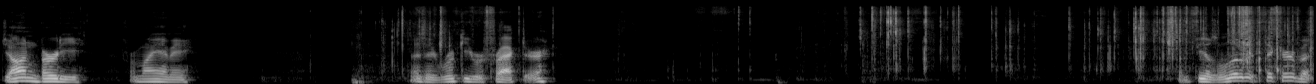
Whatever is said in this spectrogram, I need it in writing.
Jon Berti from Miami. That's a rookie refractor. It feels a little bit thicker, but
